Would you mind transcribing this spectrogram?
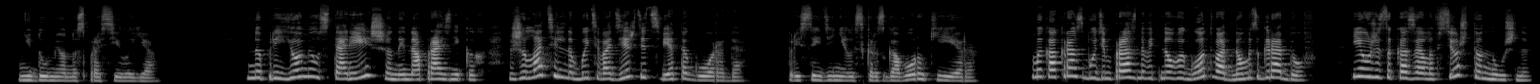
– недоуменно спросила я. «На приеме у старейшин и на праздниках желательно быть в одежде цвета города», – присоединилась к разговору Киера. «Мы как раз будем праздновать Новый год в одном из городов. Я уже заказала все, что нужно».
